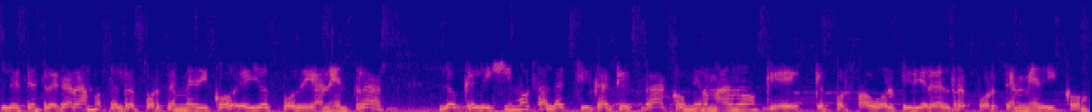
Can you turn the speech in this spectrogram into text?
les entregáramos el reporte médico ellos podían entrar. Lo que le dijimos a la chica que está con mi hermano que, que por favor pidiera el reporte médico.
